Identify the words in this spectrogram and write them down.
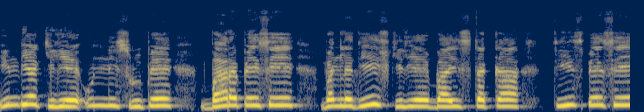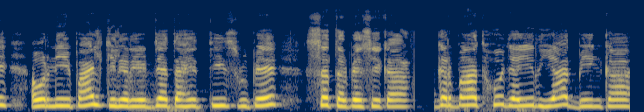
इंडिया के लिए उन्नीस रुपये बारह पैसे। बांग्लादेश के लिए बाईस टका तीस पैसे और नेपाल के लिए रेट देता है तीस रुपये सत्तर पैसे का। अगर बात हो जाए रियाद बैंक का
